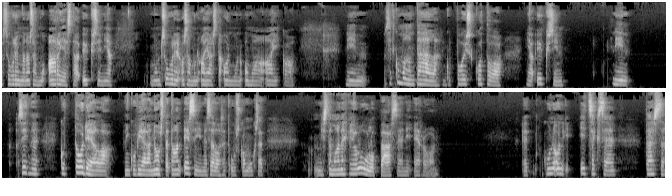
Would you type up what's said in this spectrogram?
suurimman osan mun arjesta yksin ja mun suurin osa mun ajasta on mun omaa aikaa, niin sitten kun mä oon täällä niin pois kotoa ja yksin, niin sitten ne niin todella niin kuin vielä nostetaan esiin ne sellaiset uskomukset, mistä mä oon ehkä jo luullut päässeeni eroon. Et kun on itsekseen tässä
